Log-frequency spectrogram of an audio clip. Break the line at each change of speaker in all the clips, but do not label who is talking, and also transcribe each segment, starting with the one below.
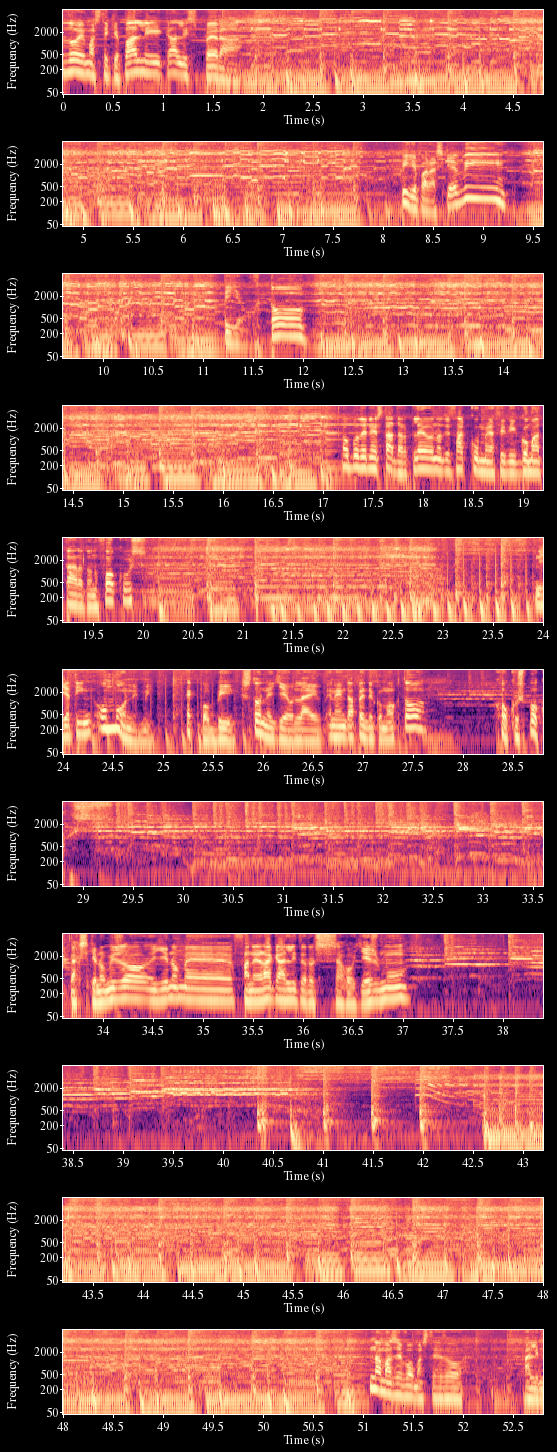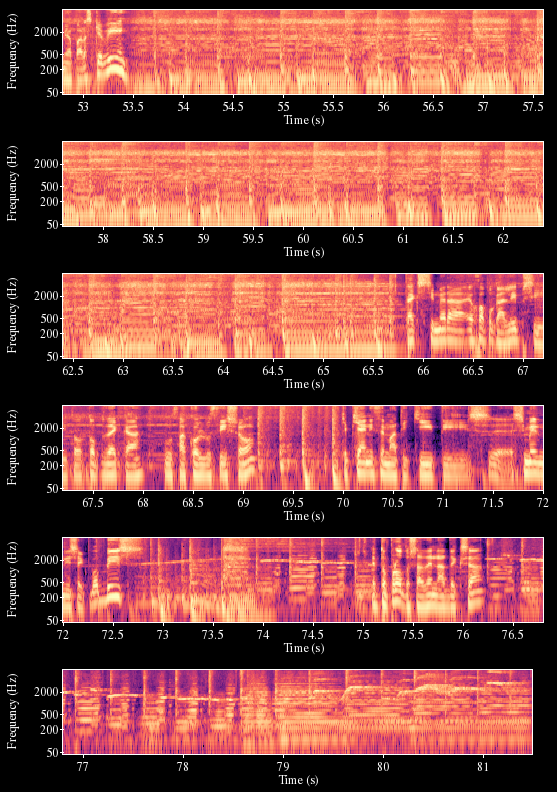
Εδώ είμαστε και πάλι, καλησπέρα. Πήγε Παρασκευή, πήγε 8, Οπότε είναι στάνταρ πλέον ότι θα ακούμε αυτή την κομματάρα των Focus για την ομώνυμη εκπομπή στον Αιγαίο Live 95,8 Hocus Pocus. Εντάξει και νομίζω γίνομαι φανερά καλύτερος στις εισαγωγές μου να μαζευόμαστε εδώ άλλη μια Παρασκευή. Εντάξει, σήμερα έχω αποκαλύψει το top 10 που θα ακολουθήσω και ποια είναι η θεματική της ε, σημερινής εκπομπής. Ε, το πρόδωσα, δεν άντεξα.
